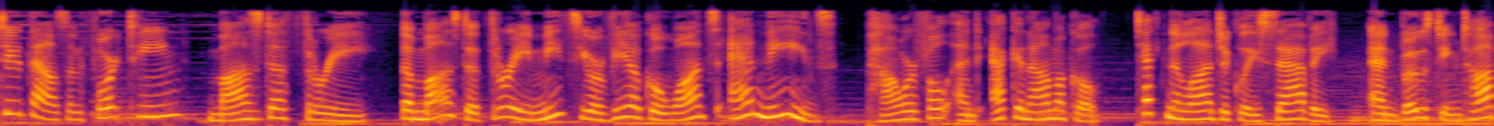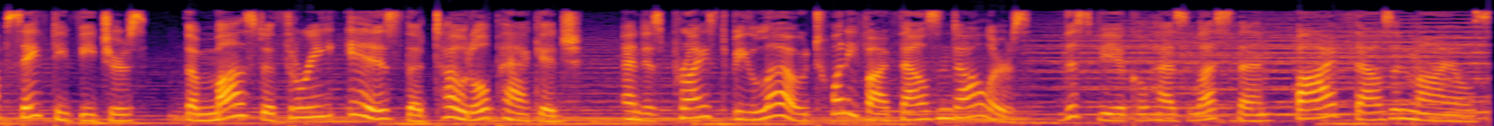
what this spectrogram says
2014 Mazda 3. The Mazda 3 meets your vehicle wants and needs. Powerful and economical, technologically savvy, and boasting top safety features, the Mazda 3 is the total package and is priced below $25,000. This vehicle has less than 5,000 miles.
